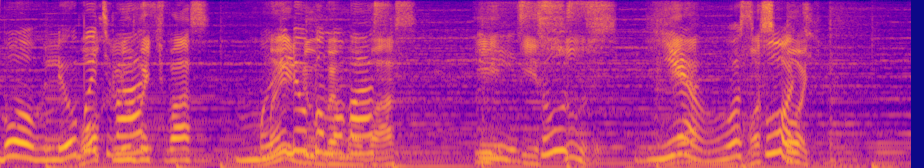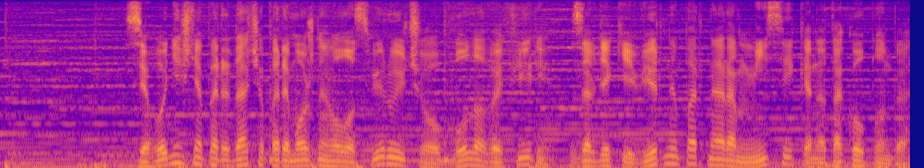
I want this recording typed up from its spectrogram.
Бог любить Бог вас. любить вас. Ми любимо вас. І Ісус є Господь. Сьогоднішня передача Переможний голос віруючого була в ефірі завдяки вірним партнерам місії Кеннета Копленда.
